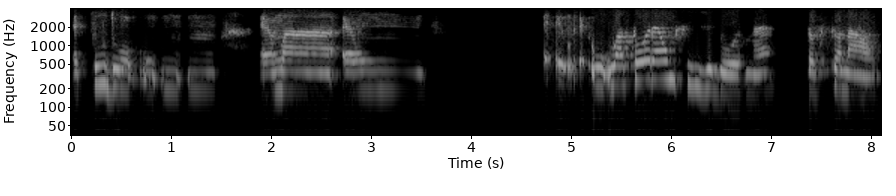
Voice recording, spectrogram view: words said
é tudo um, um, é uma é um é, o ator é um fingidor, né? Profissional.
